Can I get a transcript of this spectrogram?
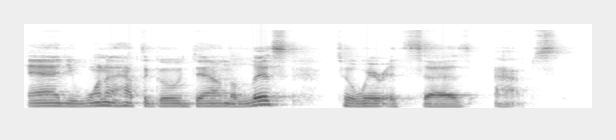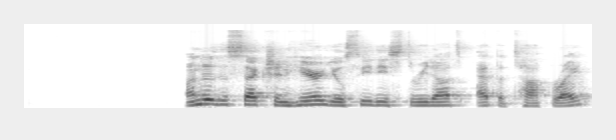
And you wanna have to go down the list to where it says apps. Under this section here, you'll see these three dots at the top right,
